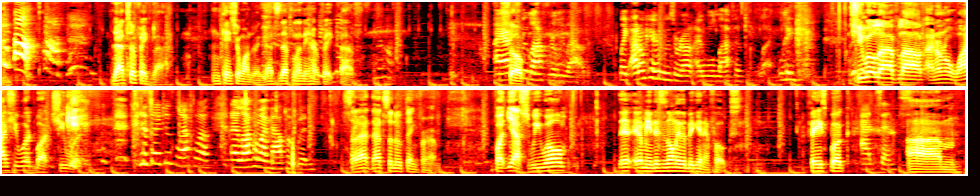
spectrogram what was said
that's her fake laugh. In case you're wondering, that's definitely her fake laugh. I So- actually laugh really loud. Like I don't care who's around, I will laugh as. Like She will laugh loud. I don't know why she would, but she would. because I just laugh loud and I laugh with my mouth open. So that that's a new thing for her. But yes, we will. I mean, this is only the beginning, folks. Facebook. AdSense. Um,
